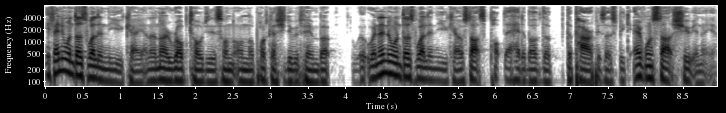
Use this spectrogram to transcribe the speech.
If anyone does well in the UK, and I know Rob told you this on, on the podcast you did with him, but when anyone does well in the UK or starts to pop their head above the, the parapet, so to speak, everyone starts shooting at you.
